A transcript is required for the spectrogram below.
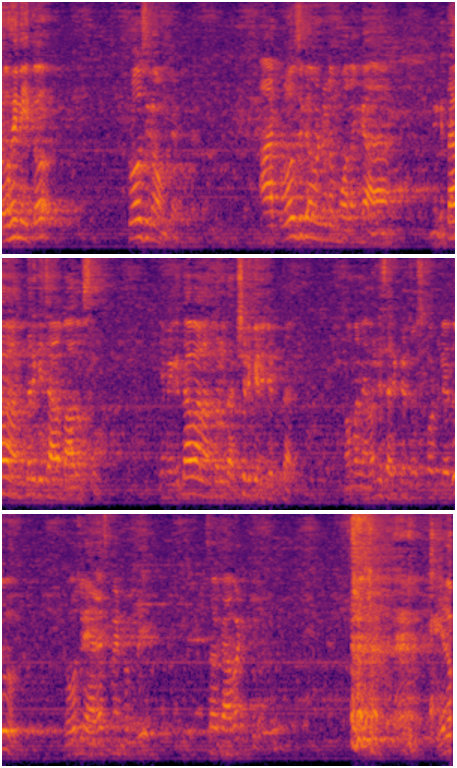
రోహిణితో క్లోజ్గా ఉంటాడు. ఆ క్లోజ్గా ఉండడం మూలంగా మిగతా వాళ్ళందరికీ చాలా బాధ వస్తుంది. ఈ మిగతా వాళ్ళందరూ దక్షుడికి వెళ్ళి చెప్తారు. మమ్మల్ని ఎవరిని సరిగ్గా చూసుకోవట్లేదు. రోజు హెరాస్మెంట్ ఉంది. సో కాబట్టి ఏదో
